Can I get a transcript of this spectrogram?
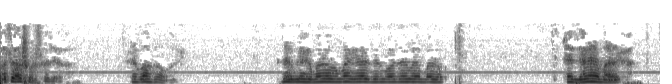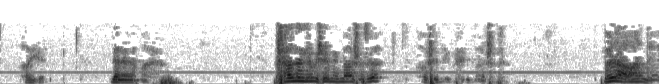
पचास वर्ष चलेगा वहाँ का जन्म मरो मर गया जन्म जन्म मरो। लेना मारेगा और ये लेना मारेगा साधन के विषय में मास और सिद्धि मास बड़ा आनंद है।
